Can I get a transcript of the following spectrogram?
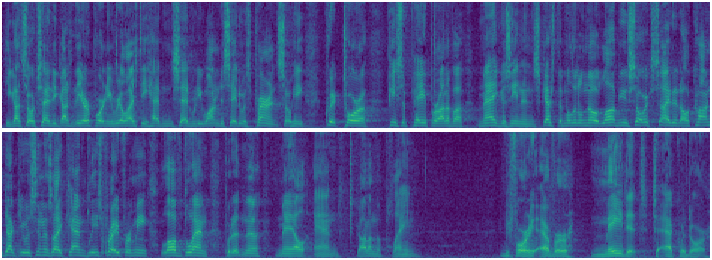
he got so excited he got to the airport and he realized he hadn't said what he wanted to say to his parents. So he quick tore a piece of paper out of a magazine and sketched them a little note Love you, so excited. I'll contact you as soon as I can. Please pray for me. Love Glenn. Put it in the mail and got on the plane before he ever made it to Ecuador.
